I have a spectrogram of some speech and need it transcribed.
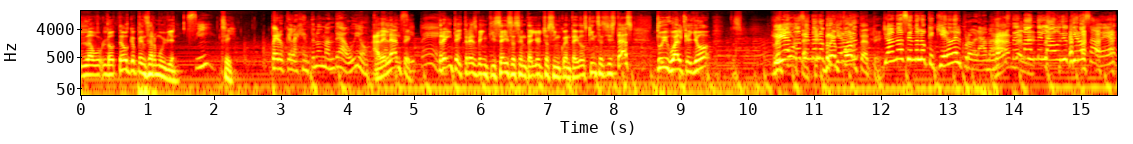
lo, lo tengo que pensar muy bien. Sí, Sí. pero que la gente nos mande audio. Adelante. participe. 33 26 68 52 15. Si estás tú igual que yo, pues Yo ya ando haciendo lo que quiero. Yo ando haciendo lo que quiero del programa. Usted mande el audio, quiero saber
